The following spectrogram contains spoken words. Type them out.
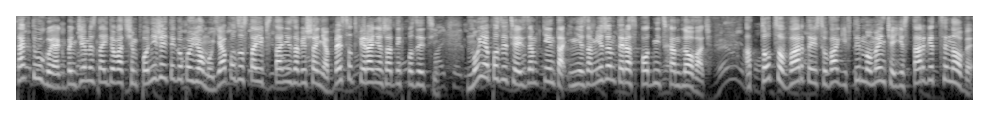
Tak długo, jak będziemy znajdować się poniżej tego poziomu, ja pozostaję w stanie zawieszenia, bez otwierania żadnych pozycji. Moja pozycja jest zamknięta i nie zamierzam teraz pod nic handlować. A to, co warte jest uwagi w tym momencie, jest target cenowy.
